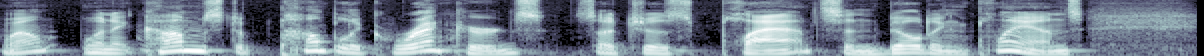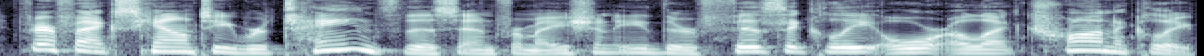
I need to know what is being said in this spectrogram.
Well, when it comes to public records, such as plats and building plans, Fairfax County retains this information either physically or electronically.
